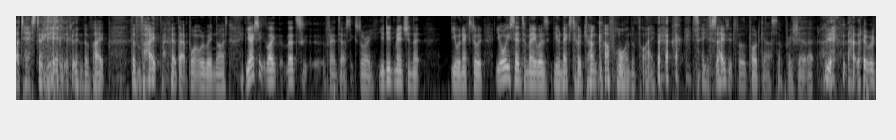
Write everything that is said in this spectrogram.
the- test at the end of it. the vape, the vape at that point would have been nice. You actually like that's a fantastic story. You did mention that you were next to it. You all you said to me was you were next to a drunk couple on the plane. so you've saved it for the podcast. I appreciate that. Yeah, no, they were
